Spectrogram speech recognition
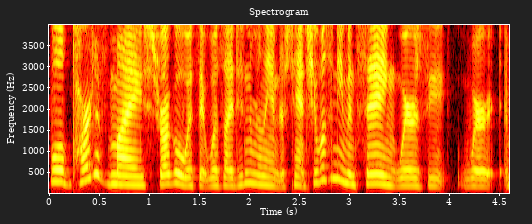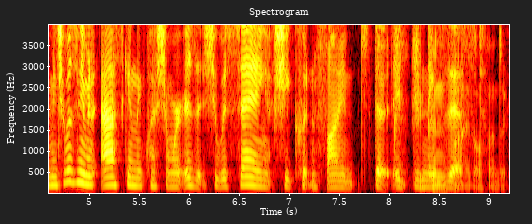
Well, part of my struggle with it was I didn't really understand. She wasn't even saying where's the where. I mean, she wasn't even asking the question where is it. She was saying she couldn't find that it She didn't exist. authentic.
